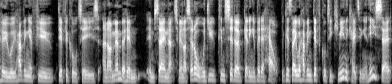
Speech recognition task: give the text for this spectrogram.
who were having a few difficulties and i remember him him saying that to me and i said oh would you consider getting a bit of help because they were having difficulty communicating and he said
